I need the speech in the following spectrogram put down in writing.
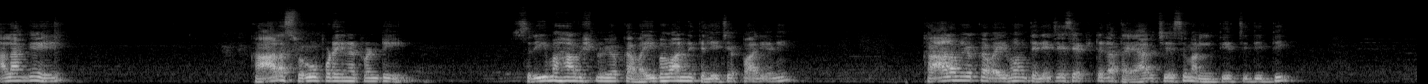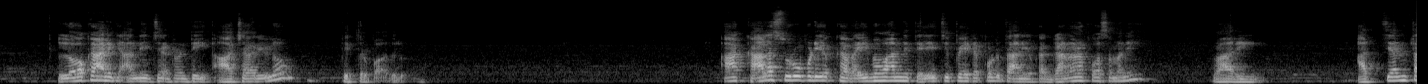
అలాగే కాలస్వరూపుడైనటువంటి శ్రీ మహావిష్ణువు యొక్క వైభవాన్ని తెలియచెప్పాలి అని కాలం యొక్క వైభవం తెలియచేసేటట్టుగా తయారు చేసి మనల్ని తీర్చిదిద్ది లోకానికి అందించినటువంటి ఆచార్యులు పితృపాదులు. ఆ కాలస్వరూపుడి యొక్క వైభవాన్ని తెలియచిపోయేటప్పుడు దాని యొక్క గణన కోసమని వారి అత్యంత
